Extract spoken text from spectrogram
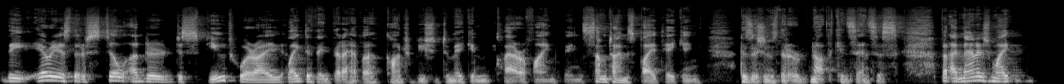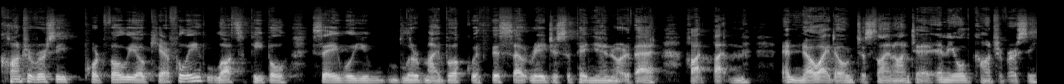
the areas that are still under dispute where I like to think that I have a contribution to make in clarifying things, sometimes by taking positions that are not the consensus. But I manage my controversy portfolio carefully. Lots of people say, will you blurb my book with this outrageous opinion or that hot button? And no, I don't just sign on to any old controversy.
